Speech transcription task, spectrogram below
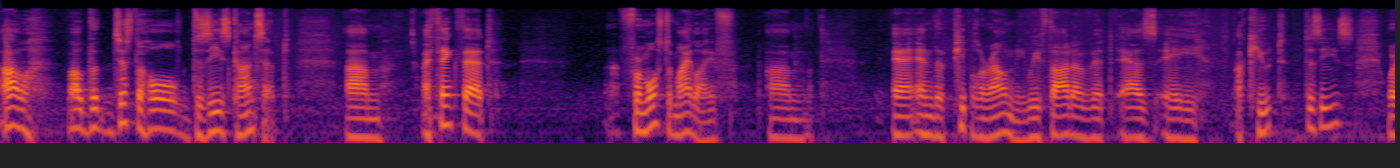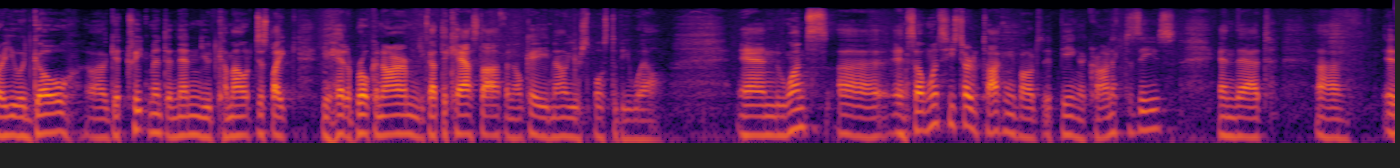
Oh, well, the, just the whole disease concept. Um, I think that for most of my life, um, and, and the people around me, we've thought of it as a acute disease, where you would go uh, get treatment and then you'd come out just like you had a broken arm, you got the cast off, and okay, now you're supposed to be well. And once, uh, and so once he started talking about it being a chronic disease, and that uh, it,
